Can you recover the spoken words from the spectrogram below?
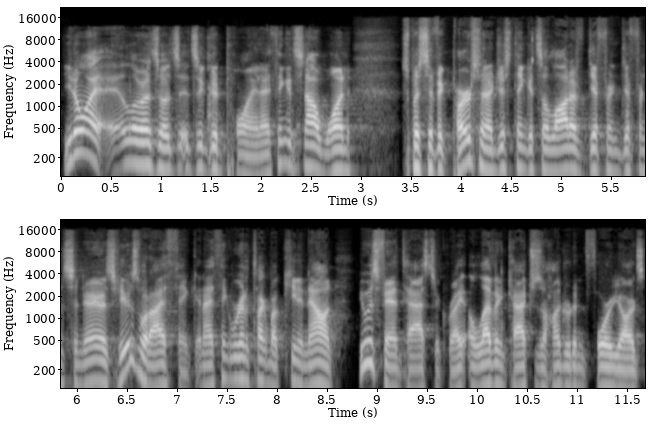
You know what, Lorenzo, it's, it's a good point. I think it's not one – specific person. I just think it's a lot of different different scenarios. Here's what I think, and I think we're going to talk about Keenan Allen. He was fantastic, right? 11 catches, 104 yards.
